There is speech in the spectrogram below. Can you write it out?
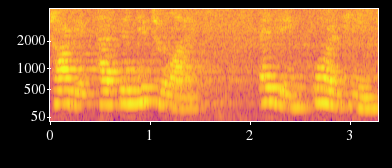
Target has been neutralized. Ending quarantine.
